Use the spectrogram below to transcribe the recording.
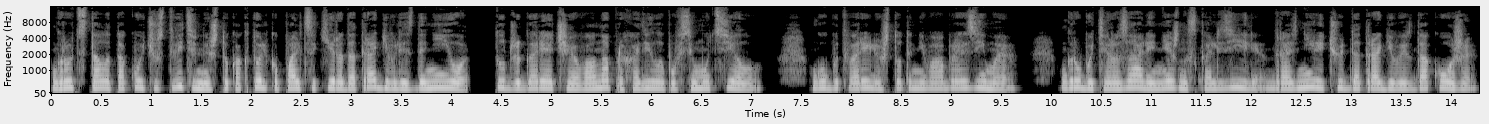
Грудь стала такой чувствительной, что как только пальцы Кира дотрагивались до нее, тут же горячая волна проходила по всему телу. Губы творили что-то невообразимое. Грубо терзали, нежно скользили, дразнили, чуть дотрагиваясь до кожи.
